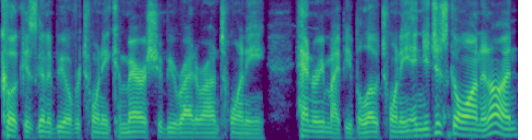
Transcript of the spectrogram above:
Cook is going to be over 20. Kamara should be right around 20. Henry might be below 20. And you just go on and on.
